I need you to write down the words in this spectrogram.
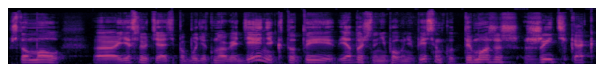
что, мол, э, если у тебя типа будет много денег, то ты, я точно не помню песенку, ты можешь жить как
